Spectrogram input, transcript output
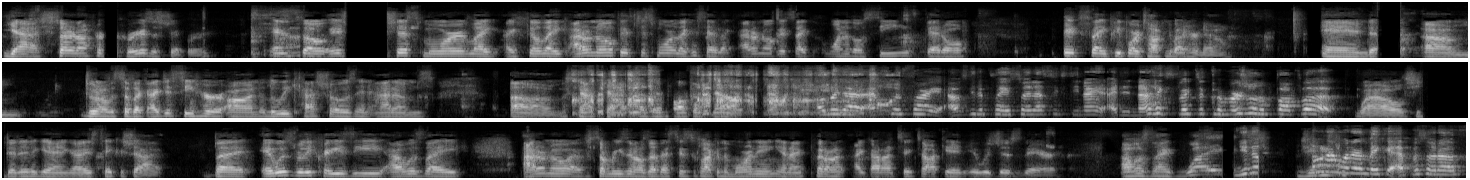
yeah, she started off her career as a stripper, and so it's just more like I feel like I don't know if it's just more like I said like I don't know if it's like one of those scenes, but it's like people are talking about her now, and um doing all this stuff. Like I just seen her on Louis Castro's and Adams um Snapchat as them all going out. Oh my god, I'm so sorry. I was gonna play Suena 69. I did not expect a commercial to pop up. Wow, she did it again, guys. Take a shot. But it was really crazy. I was like, I don't know. For some reason, I was up at six o'clock in the morning, and I put on, I got on TikTok, and it was just there. I was like, what? You know You know what I want to make an episode of?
